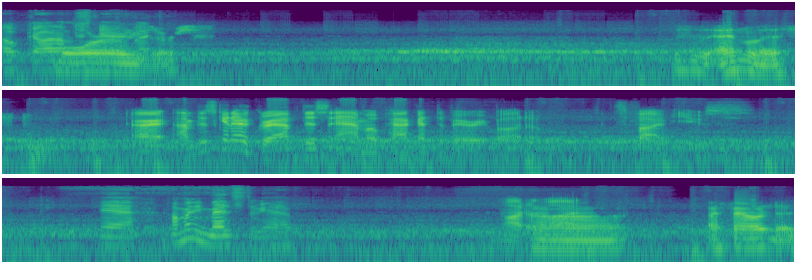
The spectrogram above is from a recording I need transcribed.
Oh god, I'm more scared. resources. This is endless. Alright, I'm just gonna grab this ammo pack at the very bottom. It's five use. Yeah. How many meds do we have? Not a lot. Uh, I found a,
